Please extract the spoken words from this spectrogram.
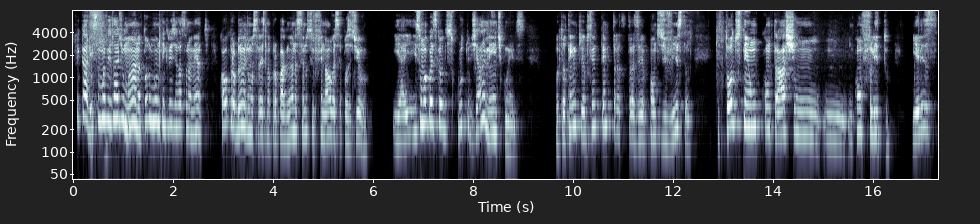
Falei, cara, isso é uma verdade humana, todo mundo tem crise de relacionamento. Qual o problema de mostrar isso na propaganda, sendo se o final vai ser positivo? E aí, isso é uma coisa que eu discuto diariamente com eles. Porque eu, tenho, eu sempre tento tra trazer pontos de vista que todos têm um contraste, um, um, um conflito. E eles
